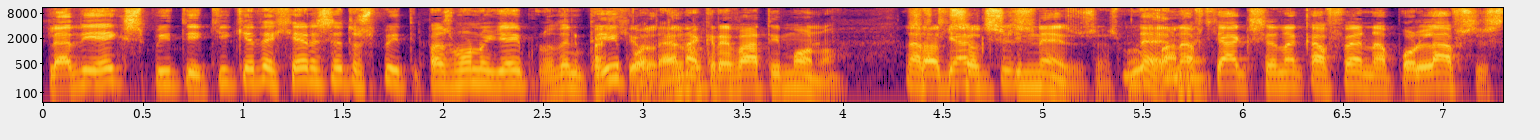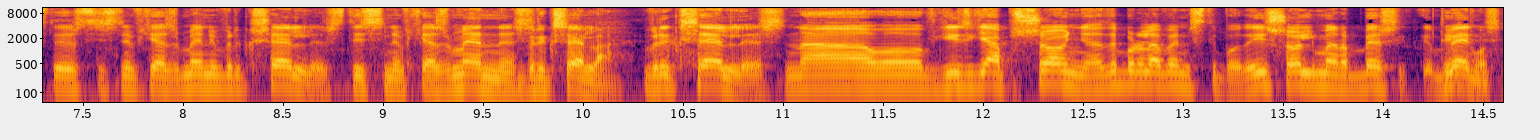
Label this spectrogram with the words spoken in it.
Δηλαδή έχεις σπίτι εκεί και δεν χαίρεσαι το σπίτι. Πας μόνο για ύπνο. Δεν υπάρχει Τίποτα. χειρότερο. Ένα κρεβάτι μόνο. Να Σαν, σαν τους φτιάξεις- Κινέζους, ας πούμε. Ναι, Πάνε- να φτιάξεις ένα καφέ, να απολαύσεις στη συνεφιασμένη Βρυξέλλες, στι συνεφιασμένες Βρυξέλλα. Βρυξέλλες, να βγεις για ψώνια. Δεν προλαβαίνεις τίποτα. Είσαι όλη μέρα μπαίνεις.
